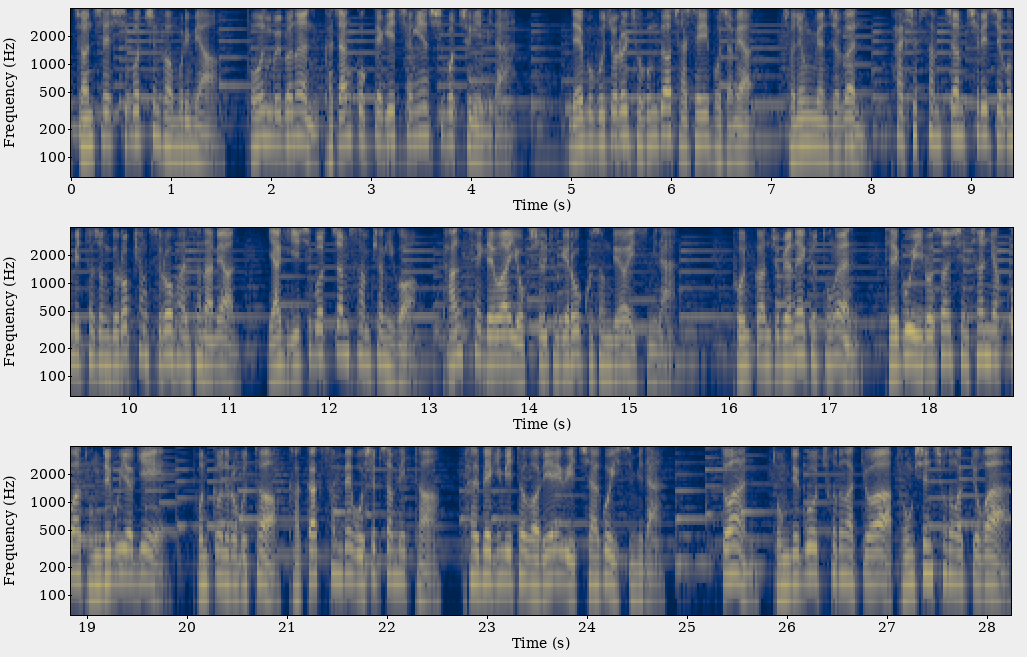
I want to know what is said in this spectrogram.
전체 15층 건물이며 본 물건은 가장 꼭대기 층인 15층입니다. 내부 구조를 조금 더 자세히 보자면 전용 면적은 83.72제곱미터 정도로 평수로 환산하면 약 25.3평이고 방 3개와 욕실 2개로 구성되어 있습니다. 본건 주변의 교통은 대구 1호선 신천역과 동대구역이 본건으로부터 각각 353m, 802m 거리에 위치하고 있습니다. 또한 동대구 초등학교와 동신초등학교가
